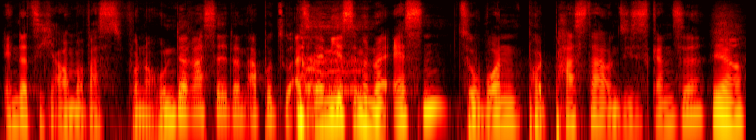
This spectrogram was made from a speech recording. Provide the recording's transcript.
ändert sich auch mal was von der Hunderasse dann ab und zu. Also bei mir ist immer nur Essen, so One-Pot-Pasta und dieses Ganze. Ja.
